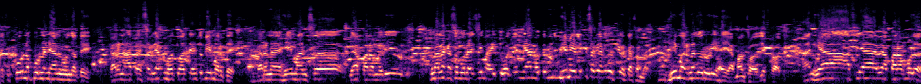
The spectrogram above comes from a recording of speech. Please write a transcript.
याचं पूर्ण पूर्ण ज्ञान होऊन जाते. कारण आता सगळ्यात महत्वाचं त्यांचं भीमर्थ आहे कारण हे माणसं व्यापारामध्ये कुणाला कसं बोलायची माहिती होते ज्ञान होते म्हणजे भीम येले की सगळ्या गोष्टी होत्या समजा. भीम मरणं जरुरी आहे या माणसाला लेकरावर. आणि ह्या असल्या व्यापारामुळं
